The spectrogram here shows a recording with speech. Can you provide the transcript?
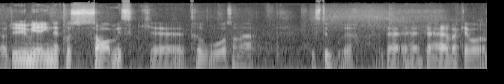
ja, du är ju mer inne på samisk eh, tro och sådana historier. Det, det här verkar vara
